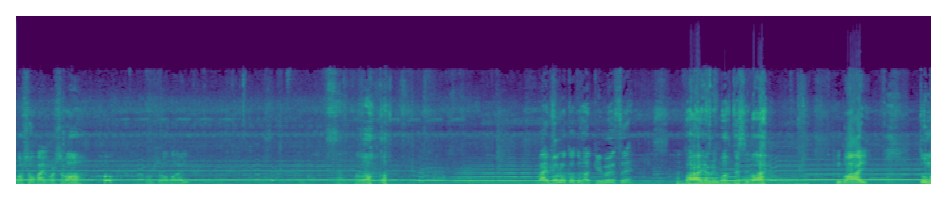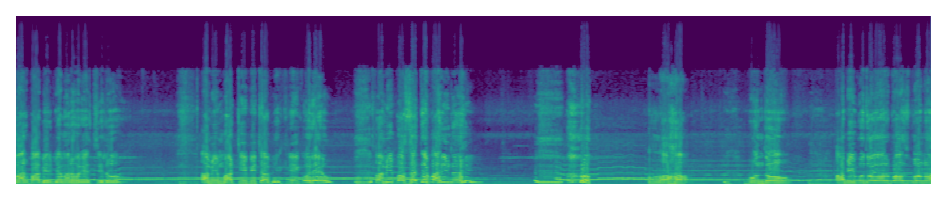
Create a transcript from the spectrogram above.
বসো ভাই বসো। বসো ভাই ভাই বলো তো তোমার কি হয়েছে? ভাই আমি বলতেছি ভাই। ভাই তোমার বাবির বেমার হয়েছিল। আমি মাটি বিটা বিক্রি করেও আমি বাঁচাতে পারি নাই। বন্ধু আমি বোধহয় আর বাঁচবো না।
